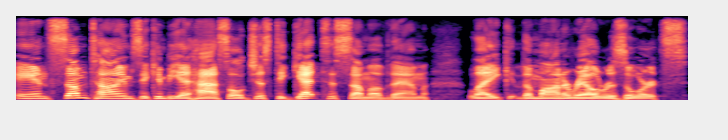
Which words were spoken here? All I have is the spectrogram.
And sometimes it can be a hassle just to get to some of them, like the monorail resorts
